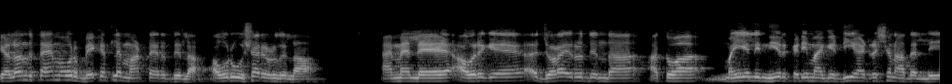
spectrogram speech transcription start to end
ಕೆಲವೊಂದು ಟೈಮ್ ಅವ್ರು ಬೇಕಂತಲೇ ಮಾಡ್ತಾ ಇರೋದಿಲ್ಲ ಅವರು ಹುಷಾರ್ ಇರೋದಿಲ್ಲ ಆಮೇಲೆ ಅವರಿಗೆ ಜ್ವರ ಇರೋದ್ರಿಂದ ಅಥವಾ ಮೈಯಲ್ಲಿ ನೀರು ಕಡಿಮೆ ಆಗಿ ಡಿಹೈಡ್ರೇಷನ್ ಆದಲ್ಲಿ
